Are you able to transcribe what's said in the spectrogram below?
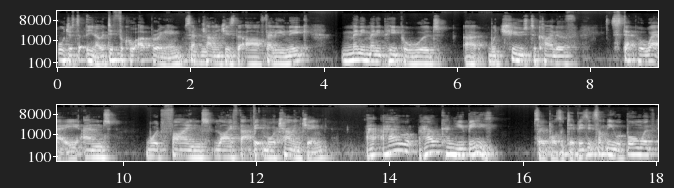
or just you know a difficult upbringing, set challenges that are fairly unique. Many many people would uh, would choose to kind of step away and would find life that bit more challenging. How how can you be so positive? Is it something you were born with?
